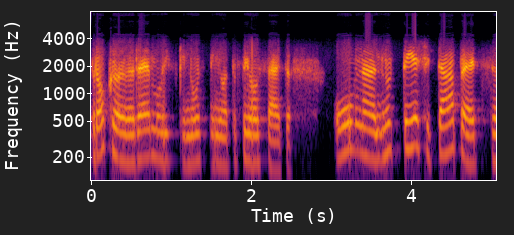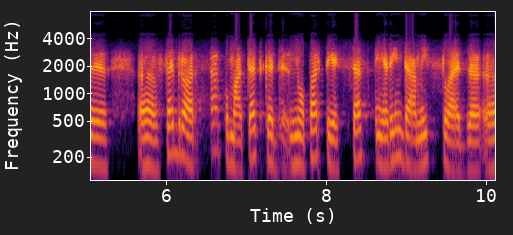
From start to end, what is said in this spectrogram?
prokremliski nospiņotu pilsētu. Un, nu, tieši tāpēc uh, Uh, februāra sākumā, tad, kad no partijas saskaņa rindām izslēdza uh,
